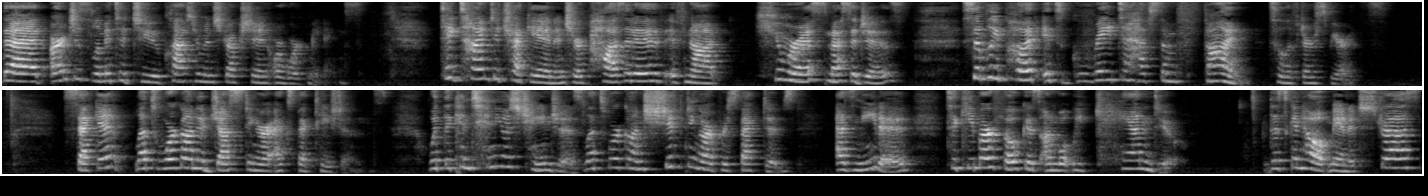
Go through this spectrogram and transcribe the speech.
that aren't just limited to classroom instruction or work meetings. Take time to check in and share positive, if not humorous messages. Simply put, it's great to have some fun to lift our spirits. Second, let's work on adjusting our expectations. With the continuous changes, let's work on shifting our perspectives as needed to keep our focus on what we can do this can help manage stress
